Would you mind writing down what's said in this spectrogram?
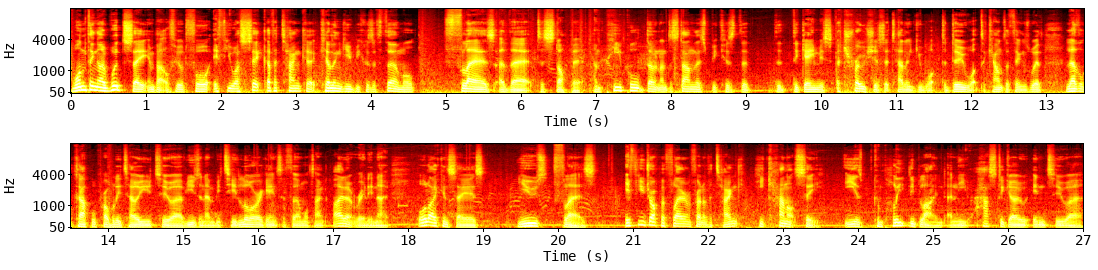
One thing I would say in Battlefield 4, if you are sick of a tanker killing you because of thermal, flares are there to stop it. And people don't understand this because the the, the game is atrocious at telling you what to do, what to counter things with. LevelCap will probably tell you to uh, use an MBT law against a thermal tank. I don't really know. All I can say is use flares. If you drop a flare in front of a tank, he cannot see. He is completely blind and he has to go into uh,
